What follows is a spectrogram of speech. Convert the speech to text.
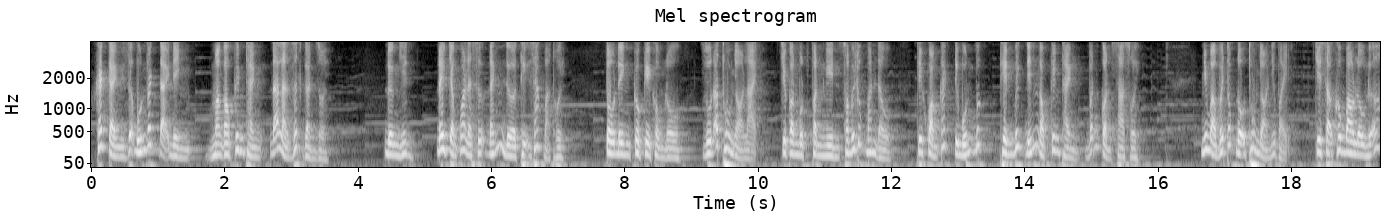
Khách cảnh giữa bốn vách đại đình Mà Ngọc Kinh Thành đã là rất gần rồi. Đương nhiên, Đây chẳng qua là sự đánh lừa thị giác mà thôi. Tổ đình cực kỳ khổng lồ, Dù đã thu nhỏ lại, Chỉ còn một phần nghìn so với lúc ban đầu, Thì khoảng cách từ bốn bức thiên bích đến Ngọc Kinh Thành Vẫn còn xa xôi. Nhưng mà với tốc độ thu nhỏ như vậy, Chỉ sợ không bao lâu nữa,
